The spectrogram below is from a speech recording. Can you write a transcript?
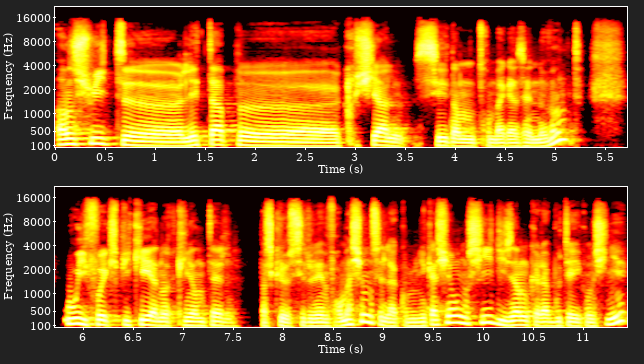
Ensuite, euh, l'étape euh, cruciale, c'est dans notre magasin de vente, où il faut expliquer à notre clientèle, parce que c'est de l'information, c'est de la communication aussi, disant que la bouteille est consignée,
